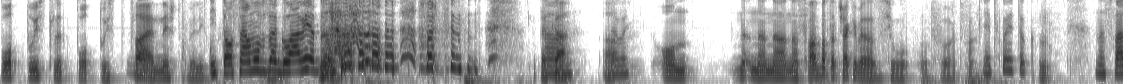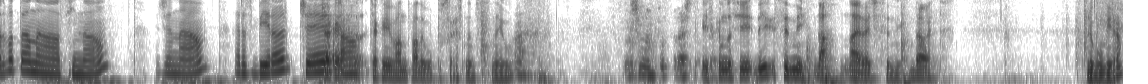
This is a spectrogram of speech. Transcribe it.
плод твист след плод твист. Това Да. е нещо велико. И то само в заглавието. Още... Така. А, А, Давай. он, на, на, на, на сватбата, чакай бе, да си го отворя това. Ето го и тук. М. На сватбата на сина, жена разбира, че... Чакай, а, а... чакай Иван, това да го посрещнем с него. Посреща. Искам да си... Да седни. Да, най-вече седни. Давайте. Любомира.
